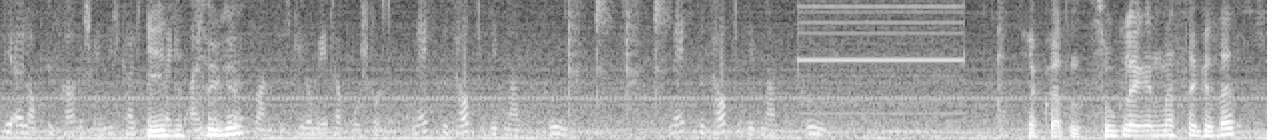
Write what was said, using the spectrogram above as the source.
Die erlaubte Fahrgeschwindigkeit Diese Züge? 120 km pro Stunde. Nächstes Hauptsignal. Grün. Nächstes Hauptsignal. Grün. Ich habe gerade ein Zuglängenmesser gesetzt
